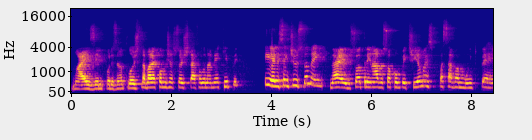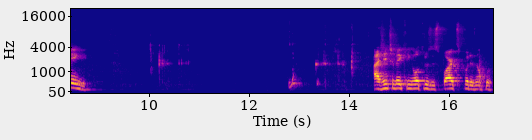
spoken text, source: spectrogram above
mas ele, por exemplo, hoje trabalha como gestor de tráfego na minha equipe e ele sentiu isso também, né? Ele só treinava, só competia, mas passava muito perrengue. a gente vê que em outros esportes, por exemplo,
